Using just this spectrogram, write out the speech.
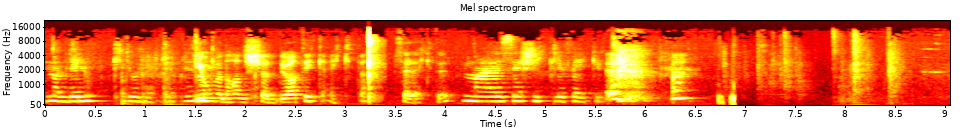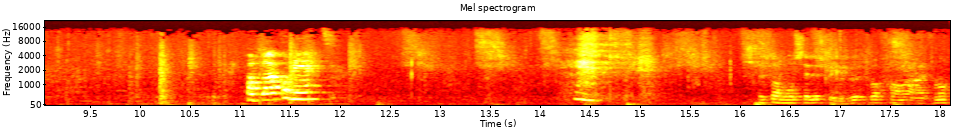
Men det lukter jo ketsjup. liksom. Jo, men han skjønner jo at det ikke er ekte. Ser det ekte ut? Nei, det ser skikkelig fake ut. Pappa, kom hit. Slutt, må se litt stygg ut. Hva faen er det for noe?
